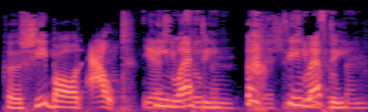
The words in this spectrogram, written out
because she balled out. Yeah, team lefty. Yeah, she- team she lefty.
